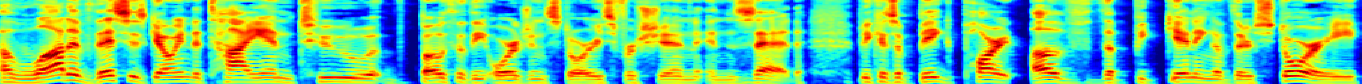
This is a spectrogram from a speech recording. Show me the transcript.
a lot of this is going to tie into both of the origin stories for Shen and Zed because a big part of the beginning of their story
